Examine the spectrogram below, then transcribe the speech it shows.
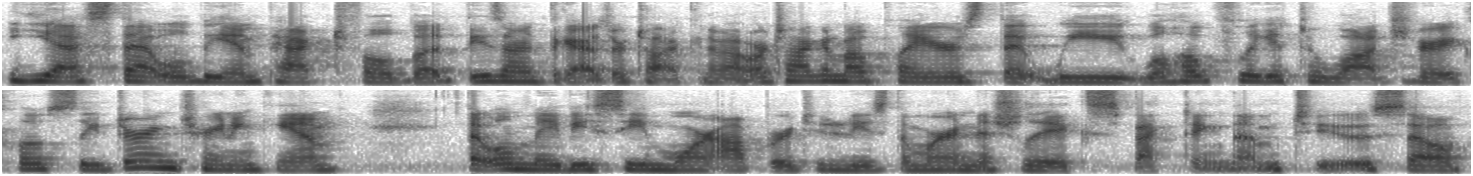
yes, that will be impactful, but these aren't the guys we're talking about. We're talking about players that we will hopefully get to watch very closely during training camp that will maybe see more opportunities than we're initially expecting them to. So,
